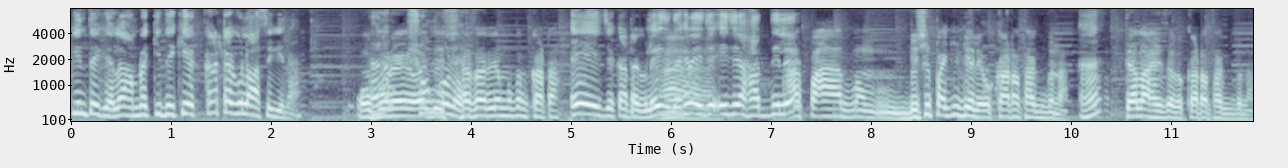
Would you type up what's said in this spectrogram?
কিনতে গেলে আমরা কি দেখি কাঁটাগুলো আছে কিনা? উপরে ওই যে সম্পূর্ণ। সেজারের মতন কাটা। এই যে কাঁটাগুলো এই যে দেখেন এই যে এই যে হাত দিলে আর পা বেশি পাকি গেলে ও কাটা থাকবে না। হ্যাঁ? তেলা হয়ে যাবে কাটা থাকবে না।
